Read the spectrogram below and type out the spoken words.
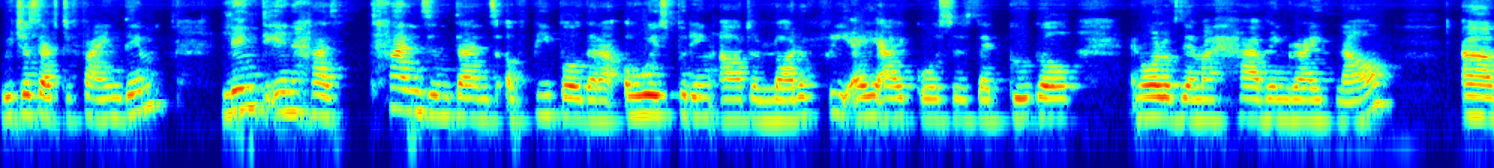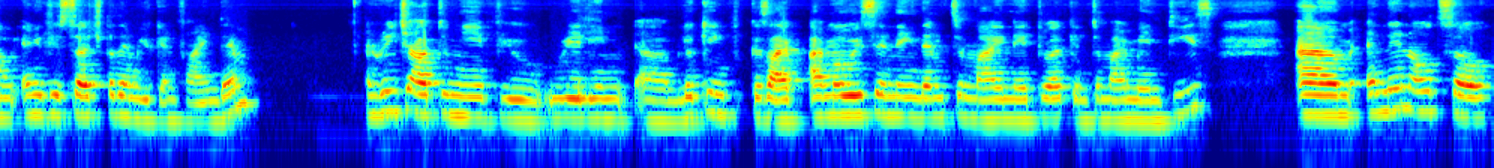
We just have to find them. Linkedin has tons and tons of people that are always putting out a lot of free ai courses that google and all of them are having right now. Um, and if you search for them you can find them. Reach out to me if you really um, looking because i'm always sending them to my network and to my mentees. Um, and then also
